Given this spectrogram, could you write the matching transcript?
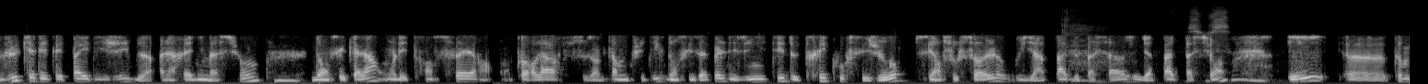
Vu qu'elle n'était pas éligible à la réanimation, dans ces cas-là, on les transfère encore là sous un terme pudique dans ce qu'ils appellent des unités de très court séjour. C'est en sous-sol où il n'y a pas de passage, où il n'y a pas de patient. Et euh, comme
